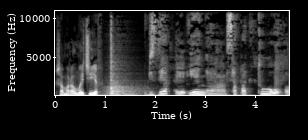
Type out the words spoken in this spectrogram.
шамарал майчиев бизде э, эң э, сапаттуу э,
